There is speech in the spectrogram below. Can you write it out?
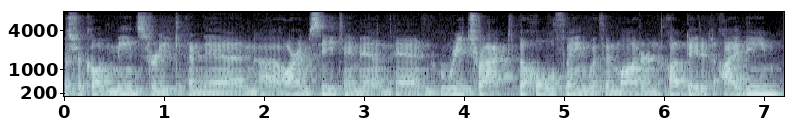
coaster called Mean Streak, and then uh, RMC came in and retracked the whole thing with a modern, updated I beam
